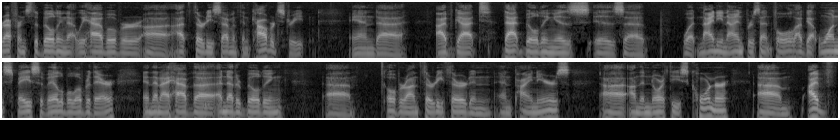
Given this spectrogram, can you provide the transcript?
referenced the building that we have over uh, at 37th and Calvert Street, and uh, I've got that building is is uh, what 99% full. I've got one space available over there, and then I have uh, another building uh, over on 33rd and and Pioneers uh, on the northeast corner. Um, I've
